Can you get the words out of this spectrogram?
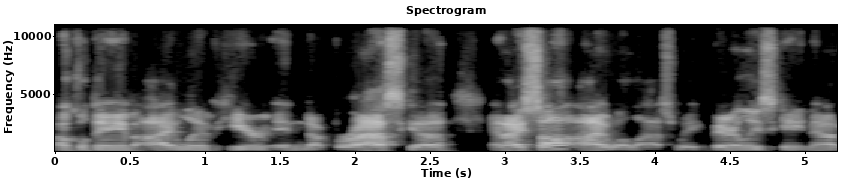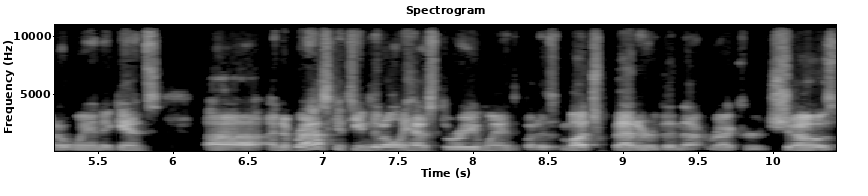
Uncle Dave, I live here in Nebraska, and I saw Iowa last week, barely skating out a win against uh, a Nebraska team that only has three wins, but is much better than that record shows.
